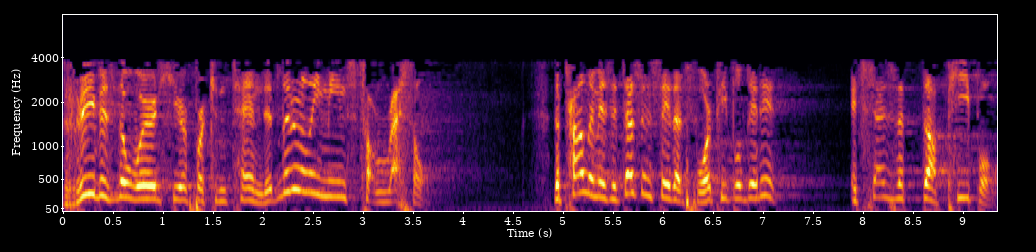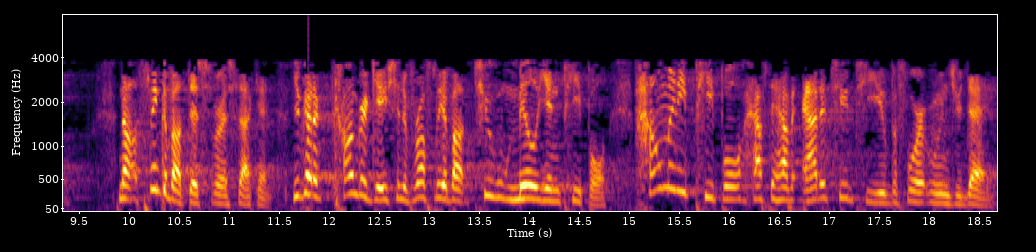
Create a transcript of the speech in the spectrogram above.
Rib is the word here for contend. It literally means to wrestle. The problem is it doesn't say that four people did it. It says that the people. Now think about this for a second. You've got a congregation of roughly about two million people. How many people have to have attitude to you before it ruins your day?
